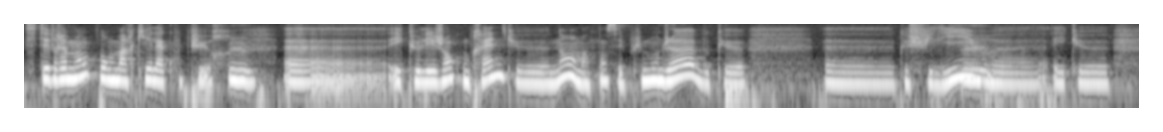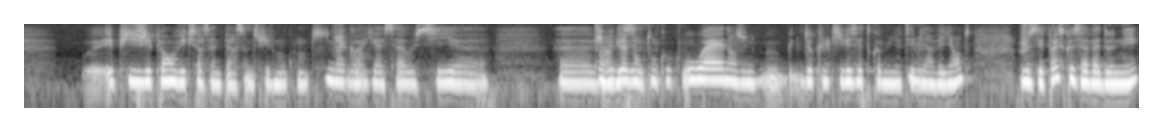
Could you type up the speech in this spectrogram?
c'était vraiment pour marquer la coupure. Hmm. Euh, et que les gens comprennent que non, maintenant c'est plus mon job, que, euh, que je suis libre Mm. euh, et que. Et puis j'ai pas envie que certaines personnes suivent mon compte. D'accord. Il y a ça aussi. euh, euh, j'ai envie d'être dans ton cocon. Ouais, dans une, de cultiver cette communauté Mm. bienveillante. Je sais pas ce que ça va donner.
